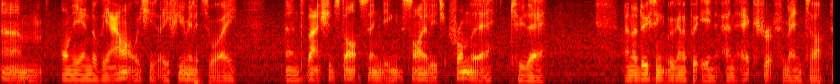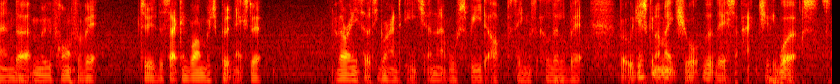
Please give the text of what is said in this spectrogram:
um, on the end of the hour, which is a few minutes away. And that should start sending silage from there to there. And I do think we're going to put in an extra fermenter and uh, move half of it to the second one, which put it next to it they're only 30 grand each and that will speed up things a little bit. But we're just going to make sure that this actually works. So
